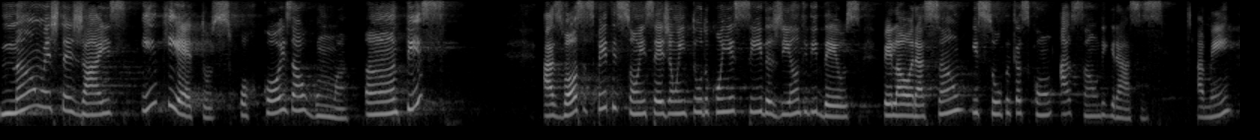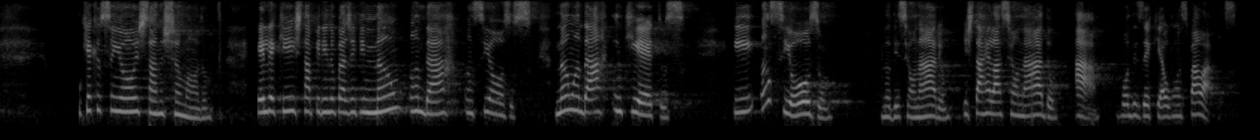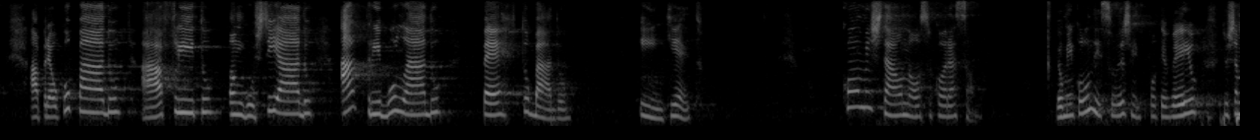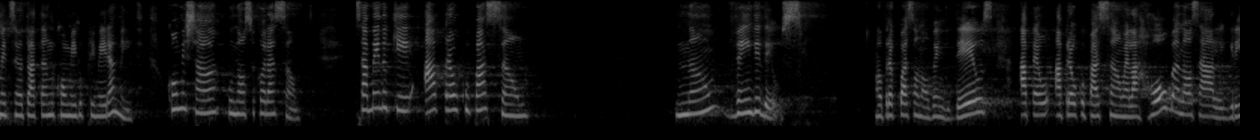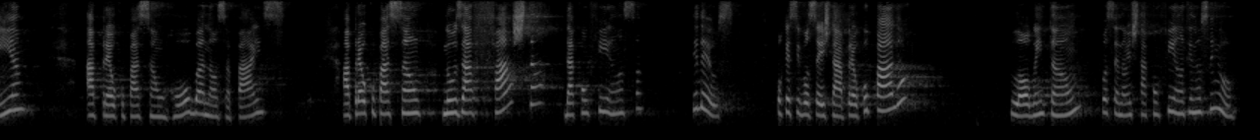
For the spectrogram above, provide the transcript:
Não estejais inquietos por coisa alguma. Antes, as vossas petições sejam em tudo conhecidas diante de Deus, pela oração e súplicas com ação de graças. Amém? O que é que o Senhor está nos chamando? Ele aqui está pedindo para a gente não andar ansiosos, não andar inquietos. E ansioso, no dicionário, está relacionado a vou dizer aqui algumas palavras. A preocupado, a aflito, angustiado, atribulado, perturbado e inquieto. Como está o nosso coração? Eu me incluo nisso, viu, gente? Porque veio justamente o Senhor tratando comigo primeiramente. Como está o nosso coração? Sabendo que a preocupação não vem de Deus. A preocupação não vem de Deus, a preocupação ela rouba a nossa alegria, a preocupação rouba a nossa paz, a preocupação nos afasta da confiança de Deus. Porque se você está preocupado, logo então você não está confiante no Senhor.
